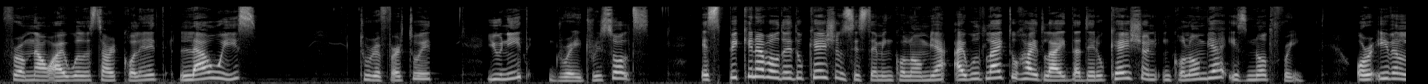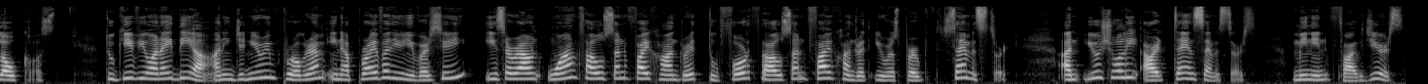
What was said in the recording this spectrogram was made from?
from now I will start calling it La UIS to refer to it, you need great results. Speaking about the education system in Colombia, I would like to highlight that education in Colombia is not free or even low cost. To give you an idea, an engineering program in a private university is around 1,500 to 4,500 euros per semester, and usually are 10 semesters, meaning 5 years.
